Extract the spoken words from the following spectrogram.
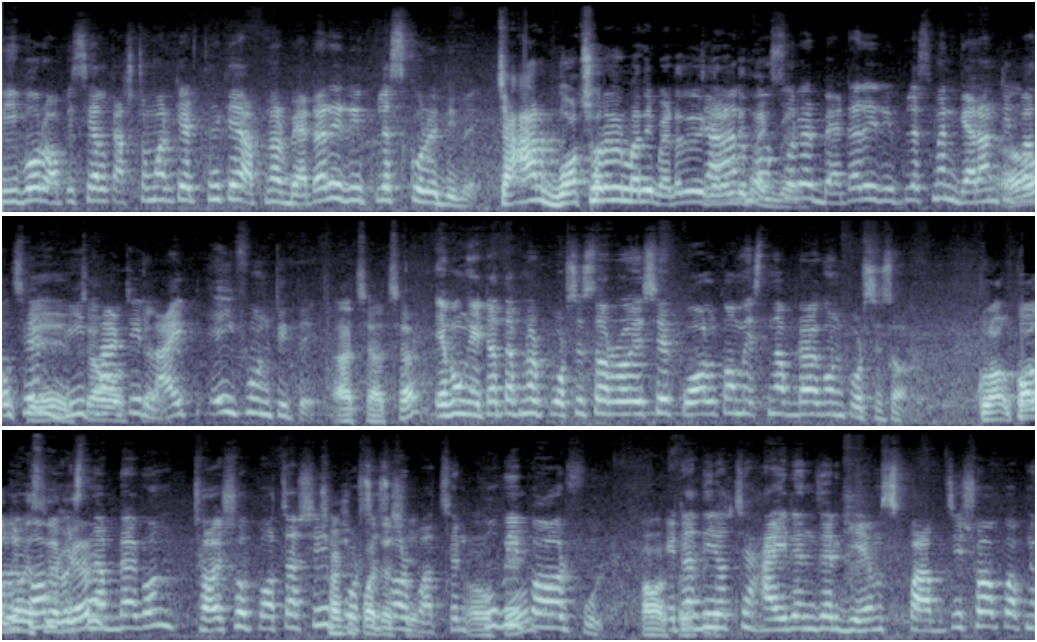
ভিভোর অফিসিয়াল কাস্টমার কেয়ার থেকে আপনার ব্যাটারি রিপ্লেস করে দিবে। চার বছরের মানে ব্যাটারির চার গ্যারান্টি থাকবে। বছরের ব্যাটারি রিপ্লেসমেন্ট গ্যারান্টি পাচ্ছেন ভি থার্টি লাইট এই ফোনটিতে। আচ্ছা আচ্ছা। এবং এটাতে আপনার প্রসেসর রয়েছে Qualcomm Snapdragon processor Qualcomm Snapdragon Snapdragon 685 685 processor পাচ্ছেন। খুবই পাওয়ারফুল এটা দিয়ে হচ্ছে হাই রেঞ্জের গেমস পাবজি সব আপনি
